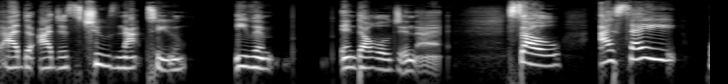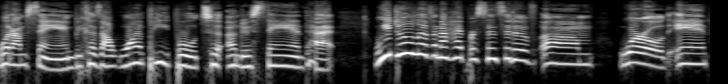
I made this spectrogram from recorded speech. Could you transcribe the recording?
I, I just choose not to even indulge in that. So I say what I'm saying because I want people to understand that we do live in a hypersensitive, um, world. And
